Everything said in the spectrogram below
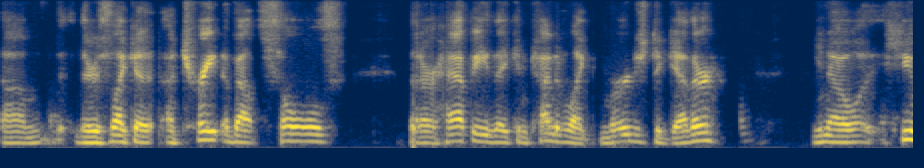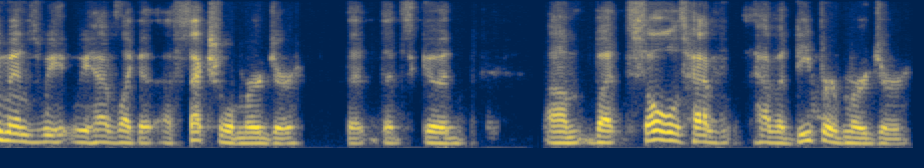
um, there's like a, a trait about souls that are happy. They can kind of like merge together. You know, humans we we have like a, a sexual merger that that's good um, but souls have have a deeper merger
